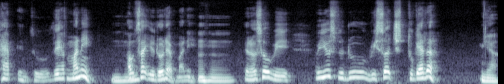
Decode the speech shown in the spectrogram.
tap into, they have money. Outside, you don't have money. You know, so we we used to do research together. Yeah.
